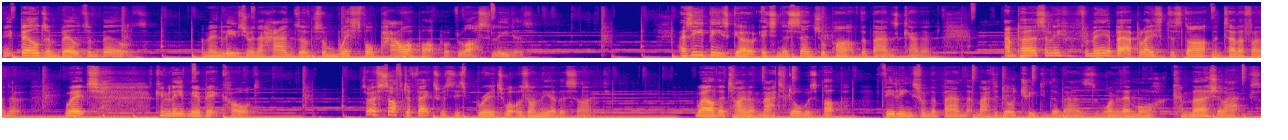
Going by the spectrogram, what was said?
And it builds and builds and builds, and then leaves you in the hands of some wistful power pop of loss leaders. As EPs go, it's an essential part of the band's canon, and personally, for me, a better place to start than Telephono, which can leave me a bit cold. So, if Soft Effects was this bridge, what was on the other side? Well, their time at Matador was up. Feelings from the band that Matador treated them as one of their more commercial acts.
